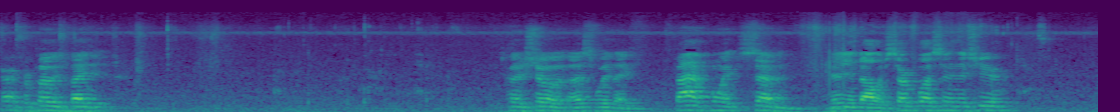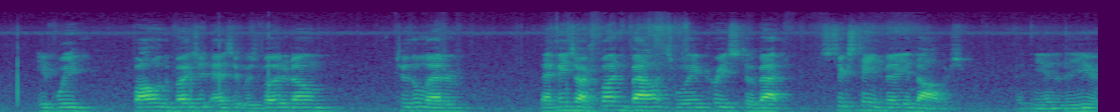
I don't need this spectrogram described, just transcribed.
current proposed budget is gonna show us with a five point seven million dollar surplus in this year. If we follow the budget as it was voted on to the letter, that means our fund balance will increase to about sixteen million dollars at the end of the year.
